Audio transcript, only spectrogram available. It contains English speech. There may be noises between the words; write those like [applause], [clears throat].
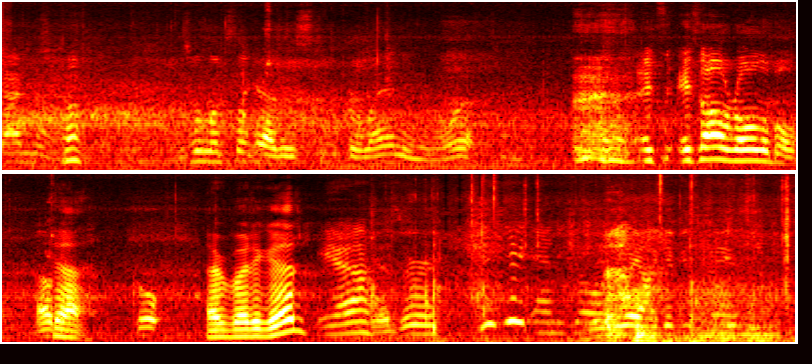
I'm. Huh. This one looks like it has a steeper landing than the lip. [clears throat] it's, it's all rollable. Okay. Yeah. Cool. Everybody good? Yeah. Yes, sir. Andy, go. Anyway, I'll give you.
